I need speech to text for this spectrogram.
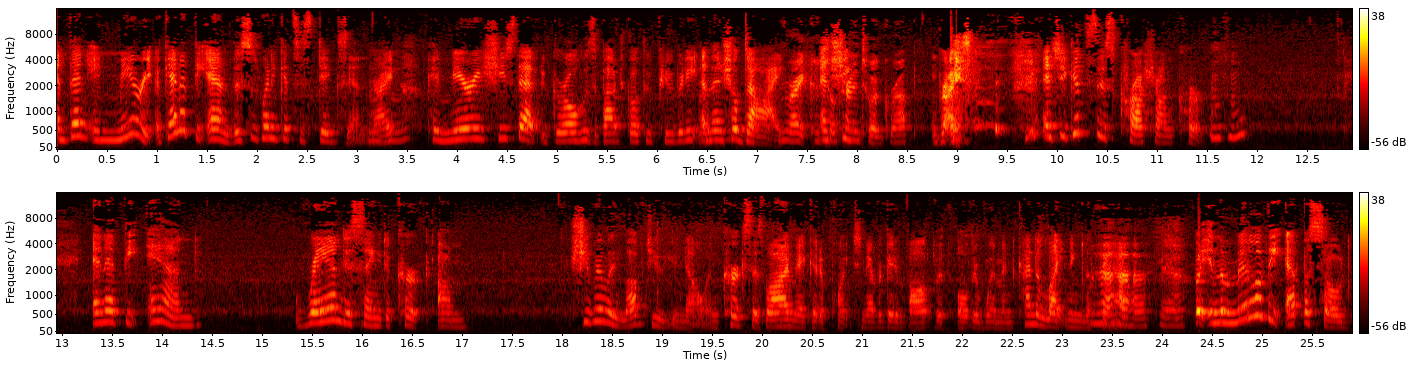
And then in Miri, again at the end, this is when he gets his digs in, right? Okay, Miri, she's that girl who's about to go through puberty, and then she'll die, Right, because And she'll she- turn into a grup. Right. and she gets this crush on Kirk. Mm-hmm. And at the end, Rand is saying to Kirk, um, she really loved you, you know. And Kirk says, well, I make it a point to never get involved with older women, kind of lightening the thing up. yeah. But in the middle of the episode,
